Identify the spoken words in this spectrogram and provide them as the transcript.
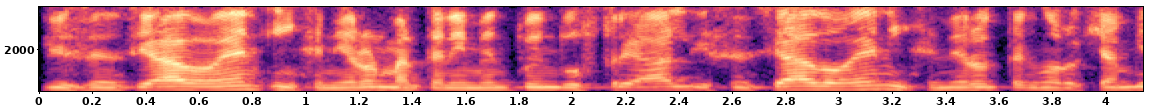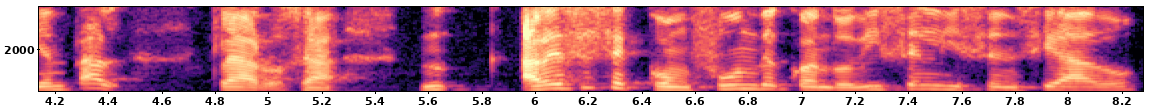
licenciado en ingeniero en mantenimiento industrial, licenciado en ingeniero en tecnología ambiental. Claro, o sea, a veces se confunde cuando dicen licenciado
